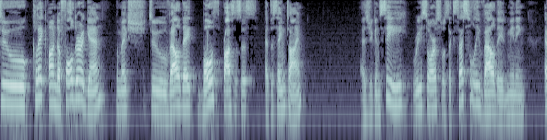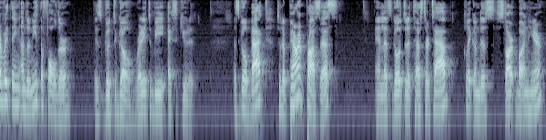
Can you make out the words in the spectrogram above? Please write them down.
to click on the folder again to make to validate both processes at the same time. As you can see, resource was successfully validated, meaning everything underneath the folder is good to go, ready to be executed. Let's go back to the parent process and let's go to the tester tab. Click on this start button here.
